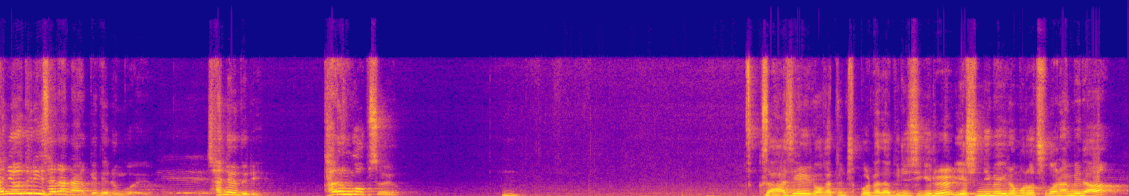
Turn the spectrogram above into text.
자녀들이 살아나게 되는 거예요. 자녀들이 다른 거 없어요. 음? 그래서 아셀과 같은 축복을 받아 누리시기를 예수님의 이름으로 축원합니다.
